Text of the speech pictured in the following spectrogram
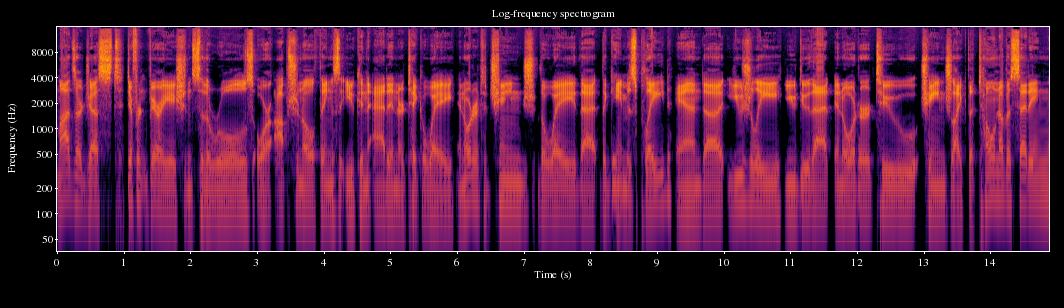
Mods are just different variations to the rules or optional things that you can add in or take away in order to change the way that the game is played. And uh, usually you do that in order to change like the tone of a setting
